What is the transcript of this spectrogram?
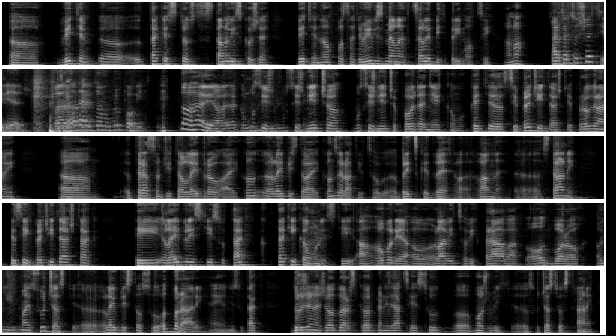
uh, viete, uh, také to stanovisko, že viete, no v podstate my by sme len chceli byť pri moci. Áno? Ale tak to všetci, vieš. Len hľadajú tomu prúpovidku. No hej, ale ako musíš, musíš, niečo, musíš niečo povedať niekomu. Keď uh, si prečítaš tie programy uh, teraz som čítal Labourov aj, Labouristov aj konzervatívcov, britské dve hlavné strany. Keď si ich prečítaš, tak tí Labouristi sú tak, takí komunisti a hovoria o lavicových právach, o odboroch. Oni majú súčasť, Labouristov sú odborári. Hej? Oni sú tak združené, že odborárske organizácie sú, môžu byť súčasťou strany.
